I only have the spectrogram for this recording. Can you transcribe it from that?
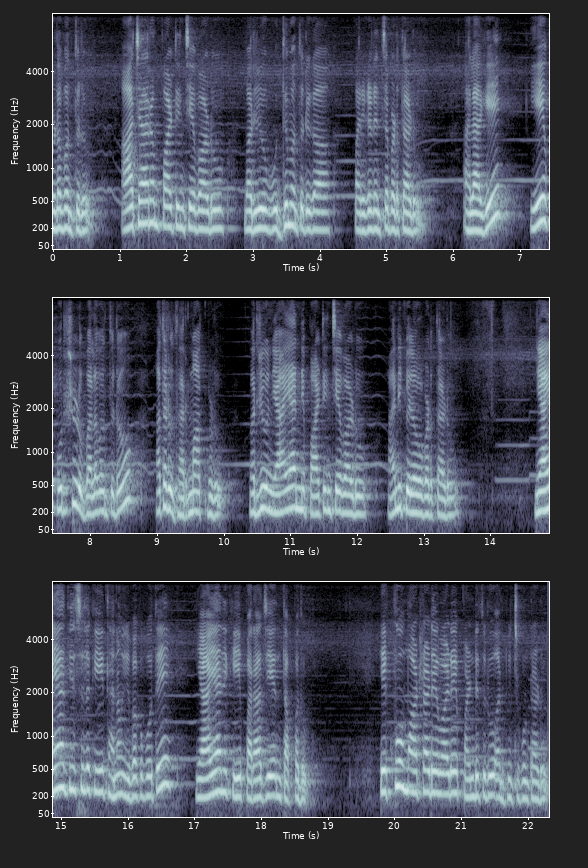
గుణవంతుడు ఆచారం పాటించేవాడు మరియు బుద్ధిమంతుడిగా పరిగణించబడతాడు. అలాగే ఏ పురుషుడు బలవంతుడో అతడు ధర్మాత్ముడు మరియు న్యాయాన్ని పాటించేవాడు అని పిలువబడతాడు. న్యాయాధీశులకి ధనం ఇవ్వకపోతే న్యాయానికి పరాజయం తప్పదు. ఎక్కువ మాట్లాడేవాడే పండితుడు అనిపించుకుంటాడు.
